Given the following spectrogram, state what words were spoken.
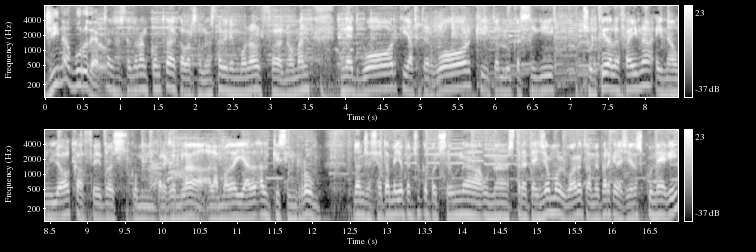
Gina Burdel. ens estem donant compte de que a Barcelona està venint molt el fenomen network i after work i tot el que sigui sortir de la feina i anar a un lloc a fer, doncs, com per exemple a la moda hi ha el Kissing Room. Doncs això també jo penso que pot ser una, una estratègia molt bona també perquè la gent es conegui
